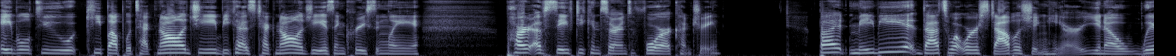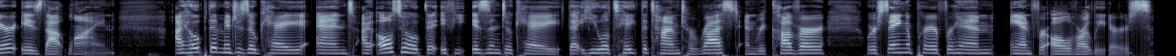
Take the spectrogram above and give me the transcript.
able to keep up with technology because technology is increasingly part of safety concerns for our country. But maybe that's what we're establishing here. You know, where is that line? I hope that Mitch is okay. And I also hope that if he isn't okay, that he will take the time to rest and recover. We're saying a prayer for him and for all of our leaders.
